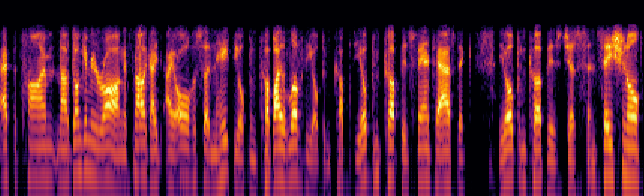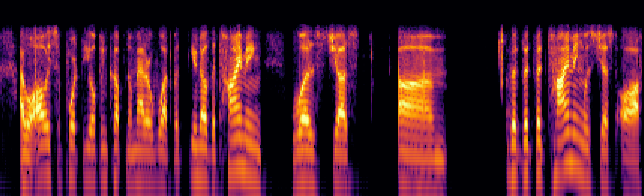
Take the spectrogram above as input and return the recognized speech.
at the time. Now, don't get me wrong; it's not like I, I all of a sudden hate the Open Cup. I love the Open Cup. The Open Cup is fantastic. The Open Cup is just sensational. I will always support the Open Cup no matter what. But you know the timing was just um, the, the the timing was just off,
